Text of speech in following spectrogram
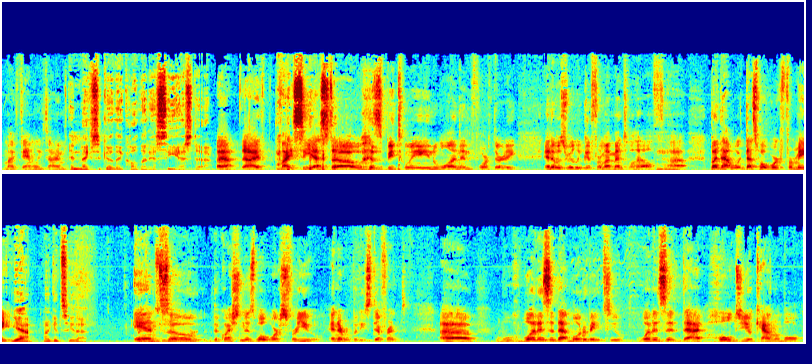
my family time in mexico they call that a siesta yeah, I, my siesta was between one and four thirty, and it was really good for my mental health. Uh, but that that's what worked for me. yeah i can see that And so the question is, what works for you? And everybody's different. Uh, what is it that motivates you? What is it that holds you accountable?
